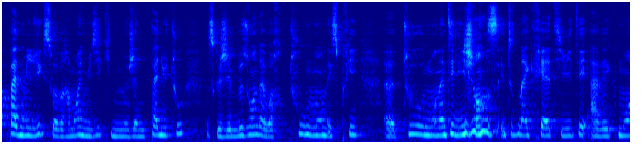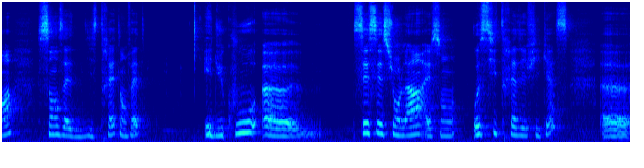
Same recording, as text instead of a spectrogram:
pas de musique, soit vraiment une musique qui ne me gêne pas du tout, parce que j'ai besoin d'avoir tout mon esprit, euh, toute mon intelligence et toute ma créativité avec moi, sans être distraite en fait. Et du coup, euh, ces sessions-là, elles sont aussi très efficaces. Euh,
